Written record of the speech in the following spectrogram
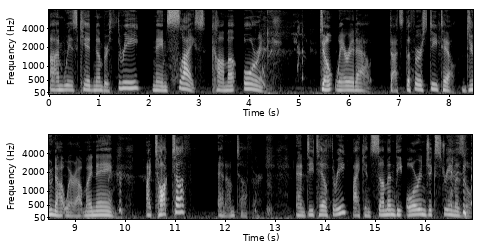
I'm whiz kid number three, named Slice, comma orange. Don't wear it out. That's the first detail. Do not wear out my name. I talk tough, and I'm tougher. And detail three, I can summon the orange extremazord.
